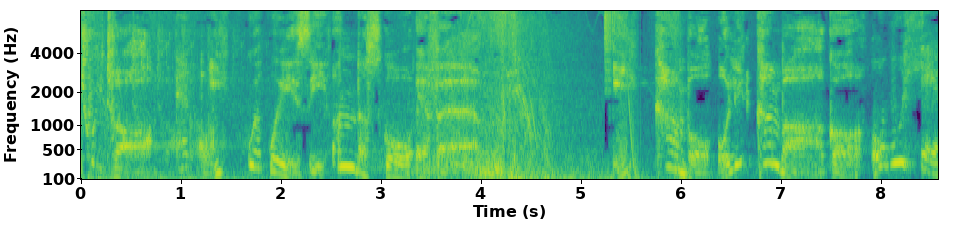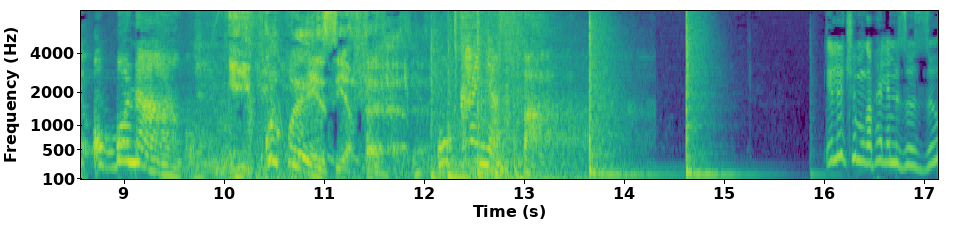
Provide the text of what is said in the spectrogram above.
Twitter at ikwekwezi underscore fm ikhambo olikhambako. Ubuhle obubonako ikwekwezi fm ukhanya ba ilithumi kwaphela imzuzu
